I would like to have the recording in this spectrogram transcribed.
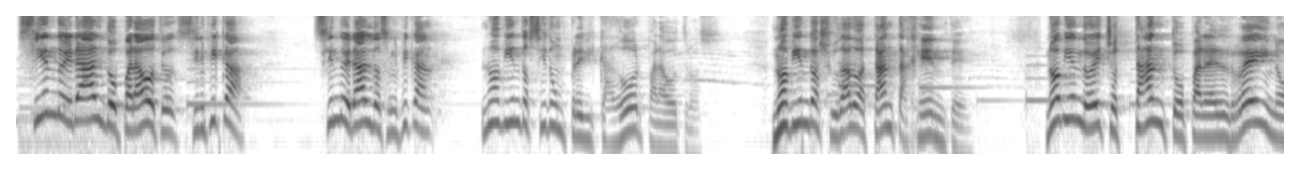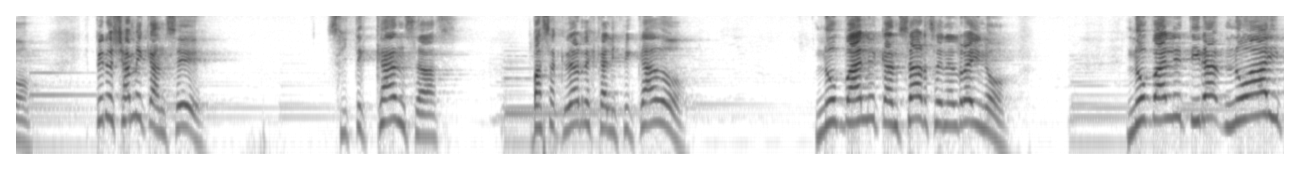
siendo heraldo para otros, significa Siendo heraldo significa no habiendo sido un predicador para otros, no habiendo ayudado a tanta gente, no habiendo hecho tanto para el reino, pero ya me cansé. Si te cansas, vas a quedar descalificado. No vale cansarse en el reino. No vale tirar, no hay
